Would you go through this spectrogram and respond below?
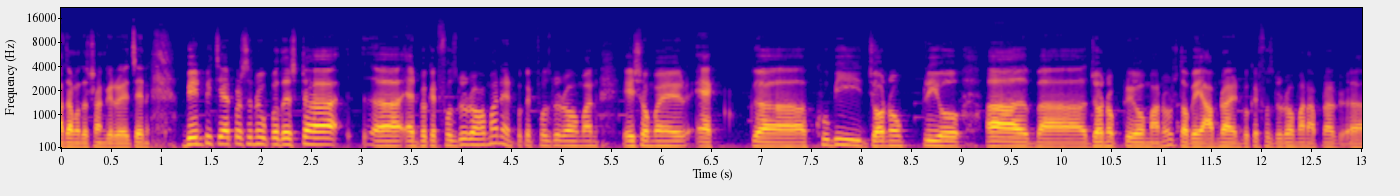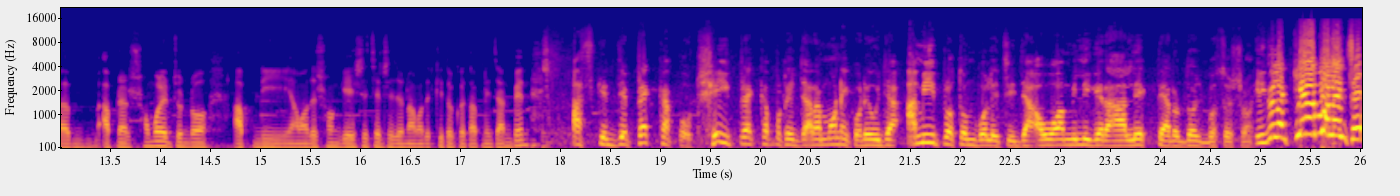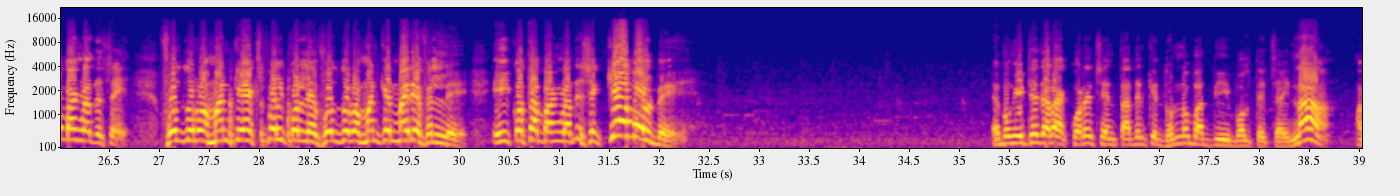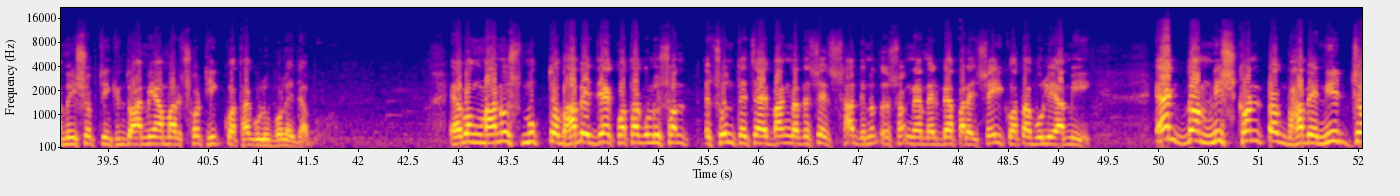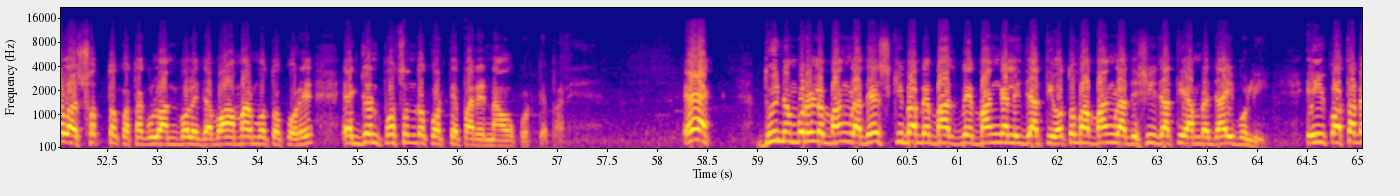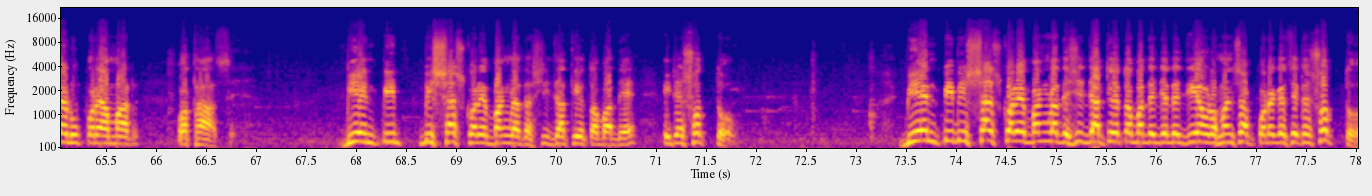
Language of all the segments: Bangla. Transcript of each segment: আজ আমাদের সঙ্গে রয়েছেন বিএনপি চেয়ারপারসনের উপদেষ্টা অ্যাডভোকেট ফজলুর রহমান। অ্যাডভোকেট ফজলুর রহমান এই সময়ের এক খুবই জনপ্রিয় জনপ্রিয় মানুষ। তবে আমরা অ্যাডভোকেট ফজলুর রহমান, আপনার আপনার সময়ের জন্য আপনি আমাদের সঙ্গে এসেছেন, সেজন্য আমাদের কৃতজ্ঞতা আপনি জানবেন। আজকের যে প্রেক্ষাপট, সেই প্রেক্ষাপটে যারা মনে করে, ওই যে আমি প্রথম বলেছি যে আওয়ামী লীগের আ লেখতে আরও দশ বছর সময়। এগুলো কে বলেছে বাংলাদেশে? ফজলুর রহমানকে এক্সপেল করলে, ফজলুর রহমানকে মাইরে ফেললে, এই কথা বাংলাদেশে কে বলবে? এবং এটা যারা করেছেন তাদেরকে ধন্যবাদ দিয়ে বলতে চাই না আমি সব চিনি, কিন্তু আমি আমার সঠিক কথাগুলো বলে যাব। এবং মানুষ মুক্তভাবে যে কথাগুলো শুনতে চায় বাংলাদেশের স্বাধীনতা সংগ্রামের ব্যাপারে সেই কথা বলি আমি। একদম নিষ্কণ্টক ভাবে নির্জলা সত্য কথাগুলো আমি বলে যাব আমার মতো করে একজন পছন্দ করতে পারে নাও করতে পারে। এক দুই নম্বর হলো বাংলাদেশ কীভাবে বাঁচবে বাঙালি জাতি অথবা বাংলাদেশি জাতি আমরা যাই বলি। এই কথাটার উপরে আমার কথা আছে। বিএনপি বিশ্বাস করে বাংলাদেশি জাতীয়তাবাদে, এটা সত্য। বিএনপি বিশ্বাস করে বাংলাদেশি জাতীয়তাবাদে যেটা জিয়াউর রহমান সাহেব করে গেছে, এটা সত্য।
